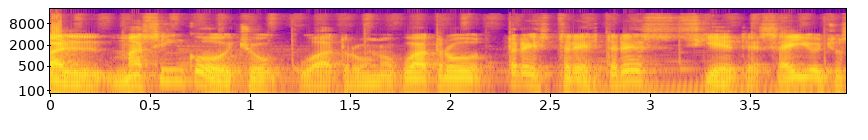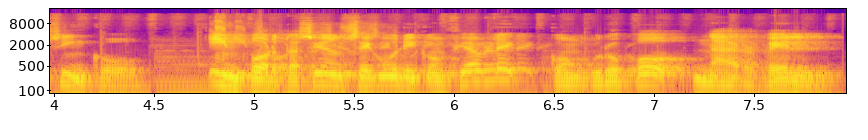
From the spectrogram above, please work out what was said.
al más 58 414 333 7685. Importación segura y confiable con Grupo Narvel.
